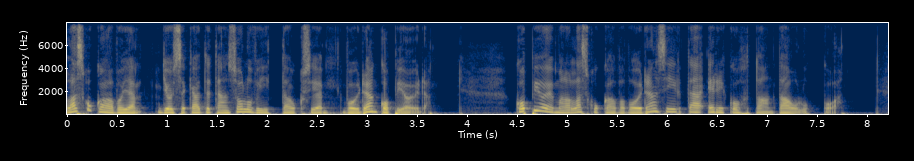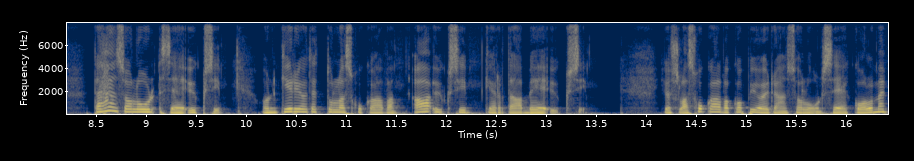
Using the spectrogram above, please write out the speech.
Laskukaavoja, joissa käytetään soluviittauksia, voidaan kopioida. Kopioimalla laskukaava voidaan siirtää eri kohtaan taulukkoa. Tähän soluun C1 on kirjoitettu laskukaava A1 kertaa B1. Jos laskukaava kopioidaan soluun C3,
